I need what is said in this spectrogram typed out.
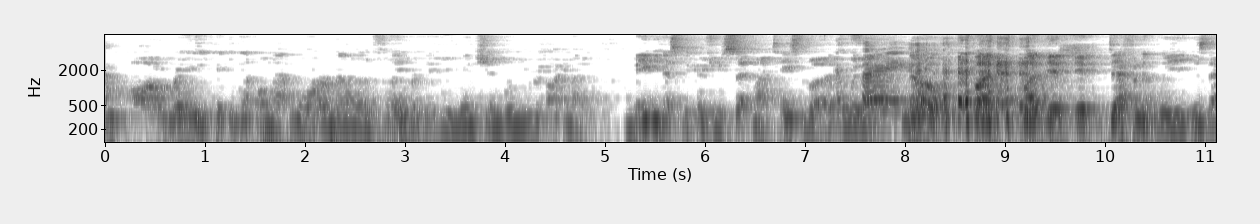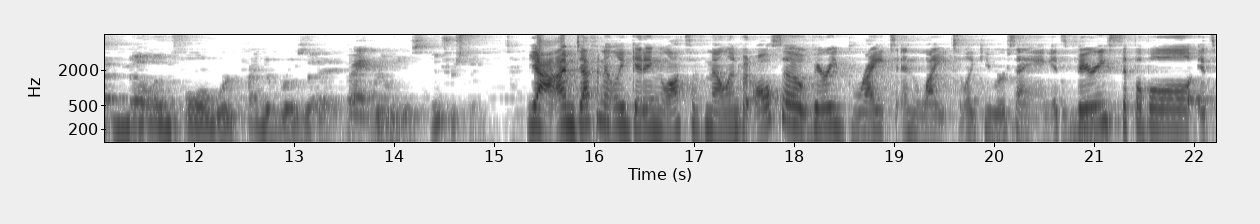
I'm already picking up on that watermelon flavor that you mentioned when you were talking about it maybe that's because you set my taste buds. I'm sorry. No, but but it, it definitely is that melon forward kind of rosé. Right. really is interesting. Yeah, I'm definitely getting lots of melon, but also very bright and light, like you were saying. It's mm-hmm. very sippable. It's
